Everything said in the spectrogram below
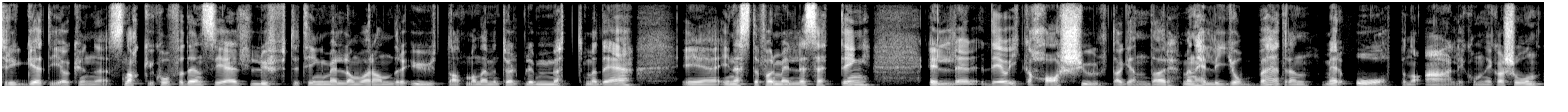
Trygghet i å kunne snakke konfidensielt, lufte ting mellom hverandre uten at man eventuelt blir møtt med det i, i neste formelle setting. Eller det å ikke ha skjulte agendaer, men heller jobbe etter en mer åpen og ærlig kommunikasjon.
